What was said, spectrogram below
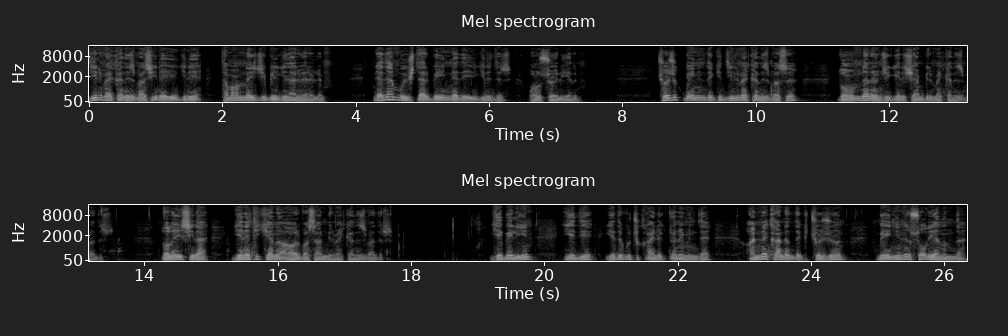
dil mekanizması ile ilgili tamamlayıcı bilgiler verelim. Neden bu işler beyinle de ilgilidir onu söyleyelim. Çocuk beynindeki dil mekanizması doğumdan önce gelişen bir mekanizmadır. Dolayısıyla genetik yanı ağır basan bir mekanizmadır. Gebeliğin 7-7,5 aylık döneminde anne karnındaki çocuğun beyninin sol yanında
